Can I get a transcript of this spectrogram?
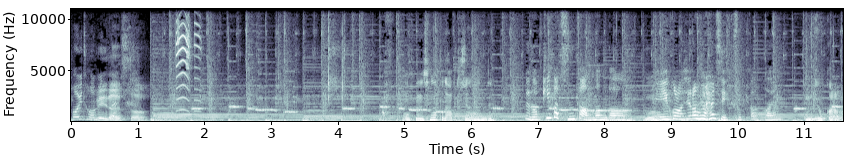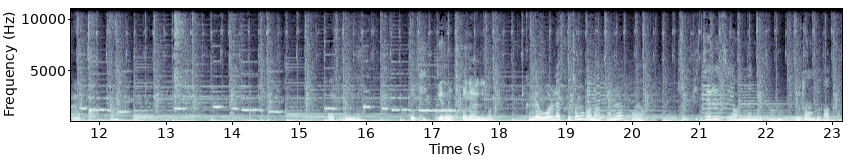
거의 왜 점인데? 났어? 어 근데 생각보다 아프진 않은데? 근데 너 피가 진짜 안 난다. 뭐야? 이걸로 실험을 할 수 있을까? 과연? 엄지 손가락으로 해볼까? 어 뭔가 더 깊게 상처가 나야 되나? 근데 원래 그 정도 나긴 할 거야. 깊이 찌르지 않는 이상 이 정도 나잖아.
